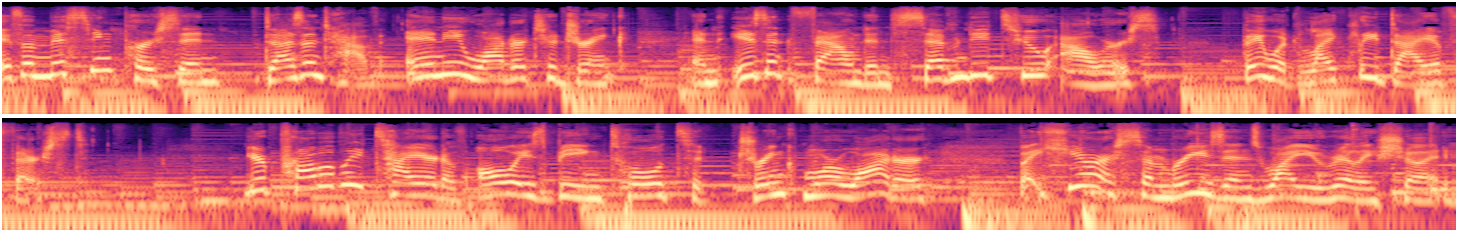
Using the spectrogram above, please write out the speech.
If a missing person doesn't have any water to drink and isn't found in 72 hours, they would likely die of thirst. You're probably tired of always being told to drink more water, but here are some reasons why you really should.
